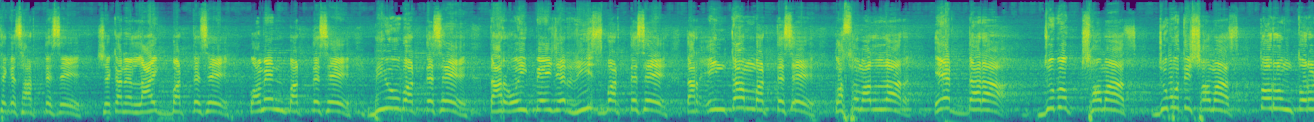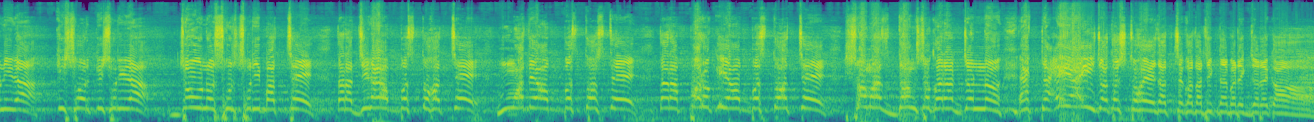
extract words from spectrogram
থেকে ছাড়তেছে। সেখানে লাইক বাড়তেছে, কমেন্ট বাড়তেছে, ভিউ বাড়তেছে, তার ওই পেজের রিচ বাড়তেছে, তার ইনকাম বাড়তেছে। কসম আল্লাহর, এর দ্বারা যুবক সমাজ, যুবতী সমাজ, তরুণ তরুণীরা, কিশোর কিশোরীরা, যৌন সুরসুরি পাচ্ছে তারা জিনায় অভ্যস্ত হচ্ছে, মদে অভ্যস্ত হচ্ছে, তারা পরকীয় অভ্যস্ত হচ্ছে, সমাজ ধ্বংস করার জন্য একটা এআই যথেষ্ট হয়ে যাচ্ছে, কথা ঠিক না জোরে কর।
